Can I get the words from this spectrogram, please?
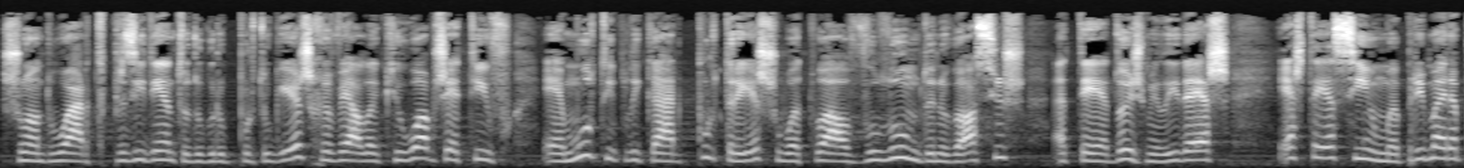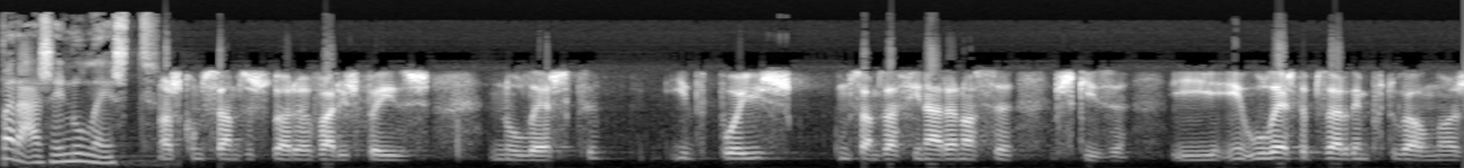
João Duarte, presidente do grupo português, revela que o objetivo é multiplicar por três o atual volume de negócios até 2010. Esta é, assim, uma primeira paragem no leste. Nós começámos a estudar vários países no leste e depois começámos a afinar a nossa pesquisa. E, o leste, apesar de em Portugal nós,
